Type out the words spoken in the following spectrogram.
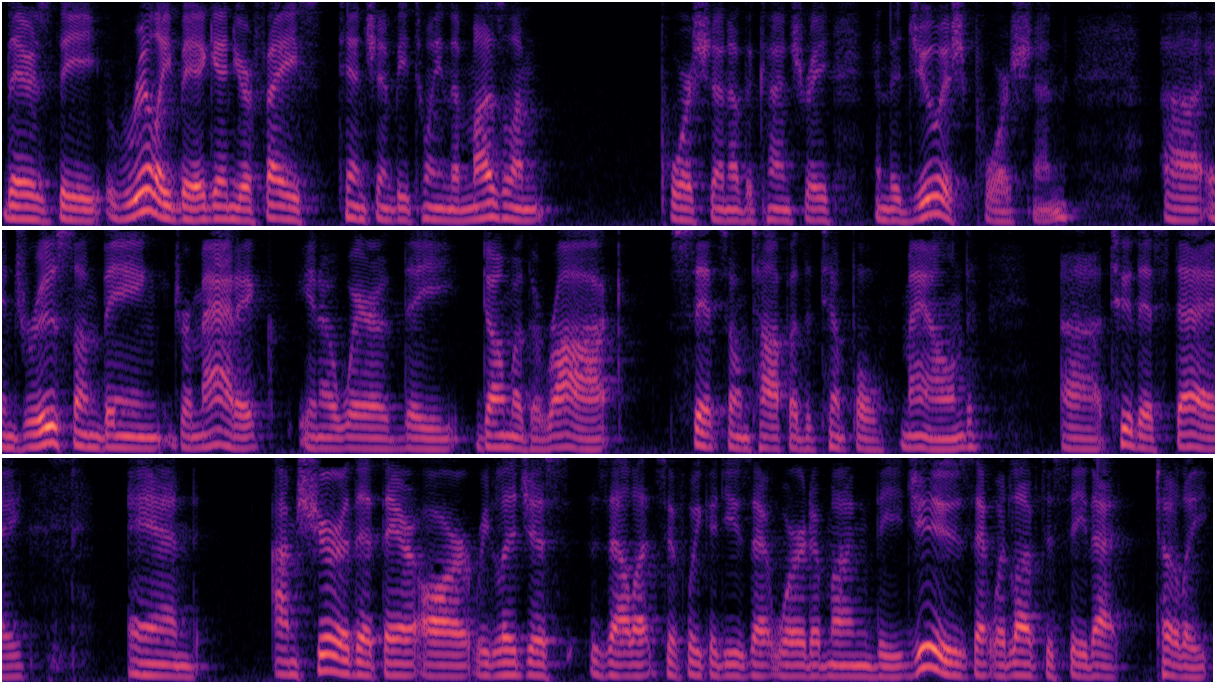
there's the really big in your face tension between the Muslim portion of the country and the Jewish portion. Uh, in Jerusalem being dramatic, you know, where the Dome of the Rock sits on top of the Temple Mount uh, to this day. And I'm sure that there are religious zealots, if we could use that word, among the Jews that would love to see that totally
